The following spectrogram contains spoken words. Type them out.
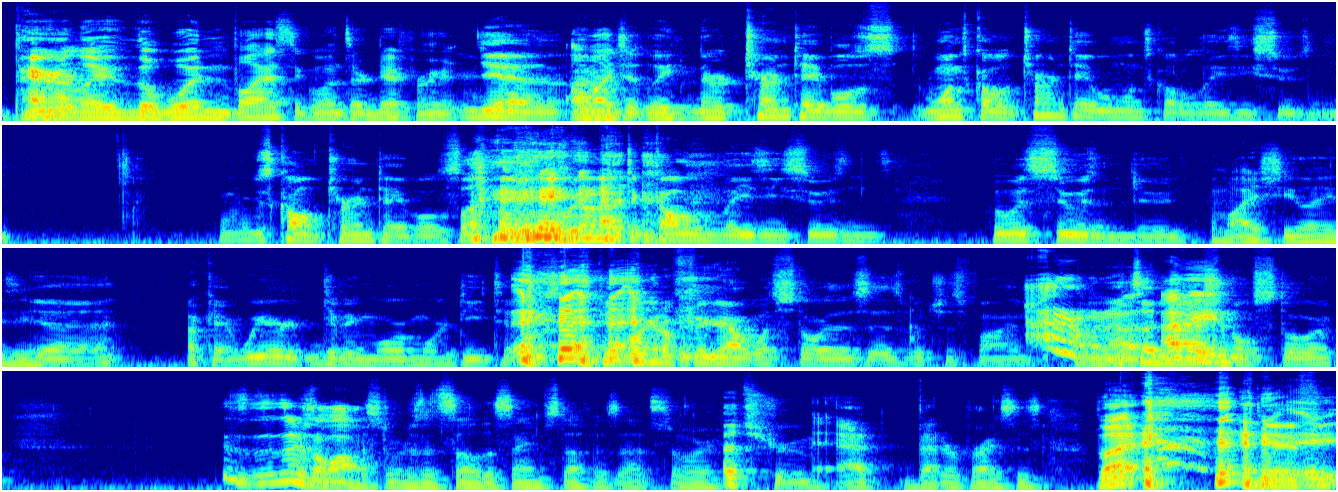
Apparently, the wood and plastic ones are different. Yeah, um, Allegedly. they're turntables. One's called a turntable. One's called a lazy Susan. We just call them turntables. We don't have to call them lazy Susans. Who is Susan, dude? Why is she lazy? Yeah. Okay, we're giving more and more details. So people are gonna figure out what store this is, which is fine. I don't know. It's a I national mean, store. There's a lot of stores that sell the same stuff as that store That's true. at better prices. But Yeah, you,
